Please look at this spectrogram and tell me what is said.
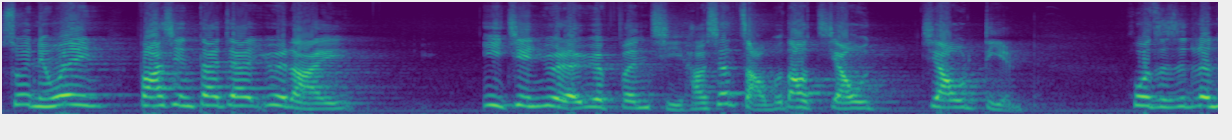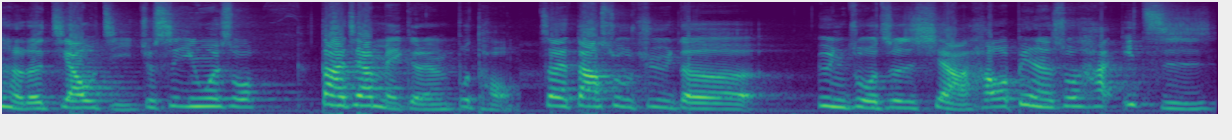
所以你会发现大家越来意见越来越分歧，好像找不到焦焦点，或者是任何的交集，就是因为说大家每个人不同，在大数据的运作之下，它会变成说它一直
